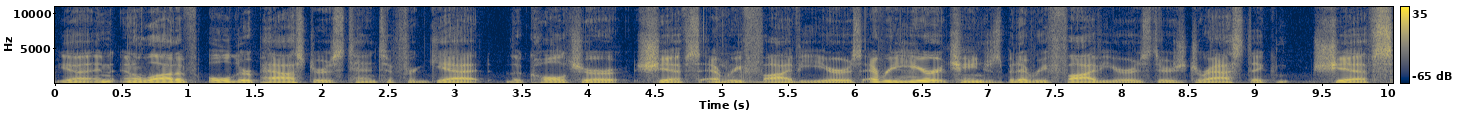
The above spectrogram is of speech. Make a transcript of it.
yeah, and, and a lot of older pastors tend to forget the culture shifts every five years. Every year it changes, but every five years there's drastic shifts,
